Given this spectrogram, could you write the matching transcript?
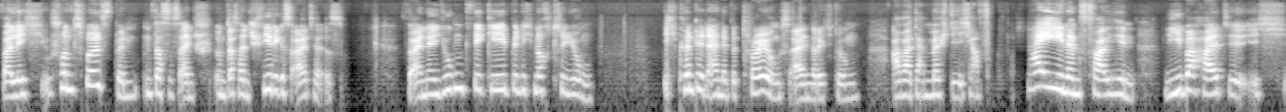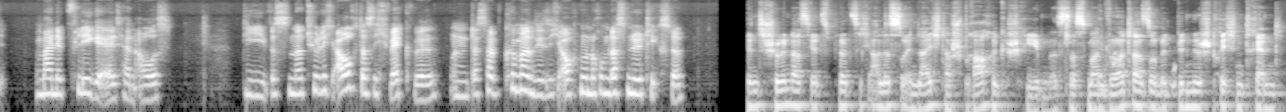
weil ich schon zwölf bin und das, ist ein, und das ein schwieriges Alter ist. Für eine Jugend-WG bin ich noch zu jung. Ich könnte in eine Betreuungseinrichtung, aber da möchte ich auf keinen Fall hin. Lieber halte ich meine Pflegeeltern aus. Die wissen natürlich auch, dass ich weg will und deshalb kümmern sie sich auch nur noch um das Nötigste. Ich finde es schön, dass jetzt plötzlich alles so in leichter Sprache geschrieben ist, dass man Wörter so mit Bindestrichen trennt.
